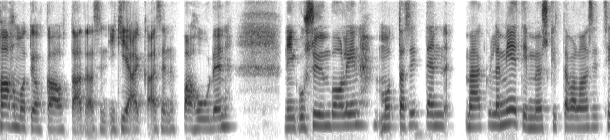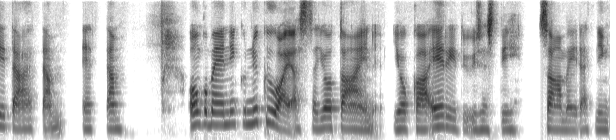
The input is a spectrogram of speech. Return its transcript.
hahmot, jotka ottaa tällaisen ikiaikaisen pahuuden niin kuin symbolin. Mutta sitten mä kyllä mietin myöskin tavallaan sit sitä, että, että onko meidän niin nykyajassa jotain, joka erityisesti saa meidät niin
